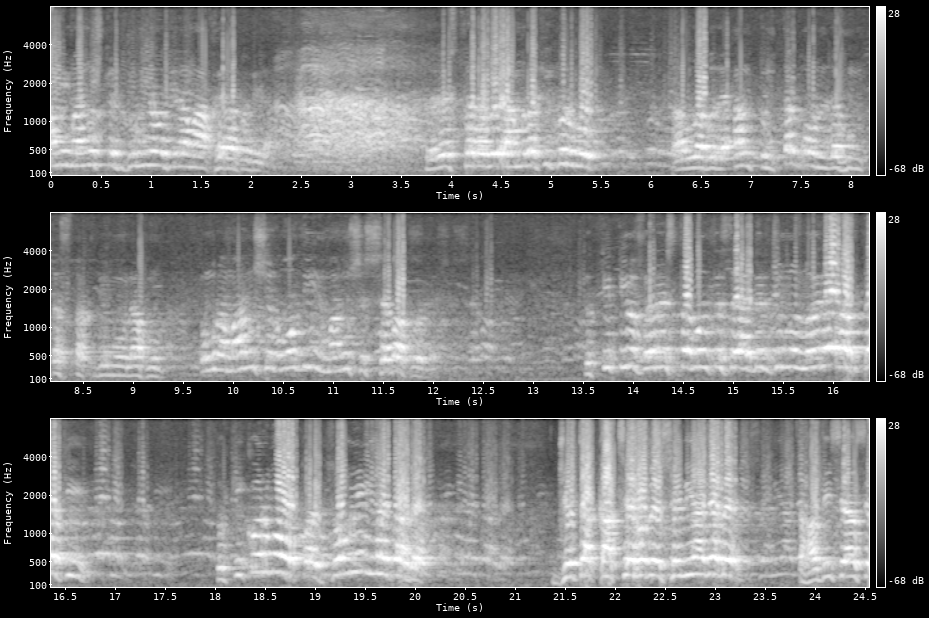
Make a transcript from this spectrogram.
আমি মানুষকে দুনিয়াও দিলাম, আখিরাতও দিলাম। আমরা কি তোমরা মানুষের অধীন মানুষের সেবা করবে তো তৃতীয় ফেরেস্তা বলতেছে, এদের জন্য লইরা কি? তো কি করব? জমিন মেটা দেয় যেটা কাছে হবে সে নিয়ে যাবে। হাদিসে আছে,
